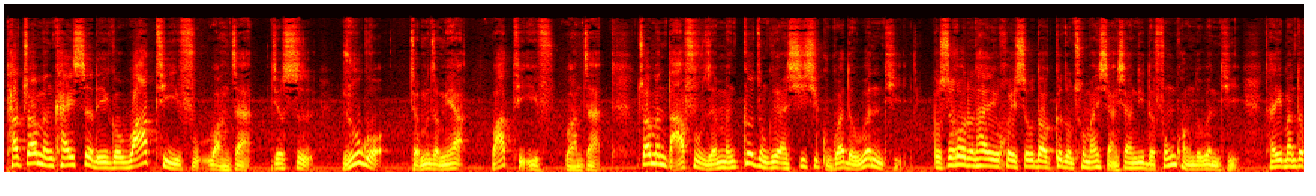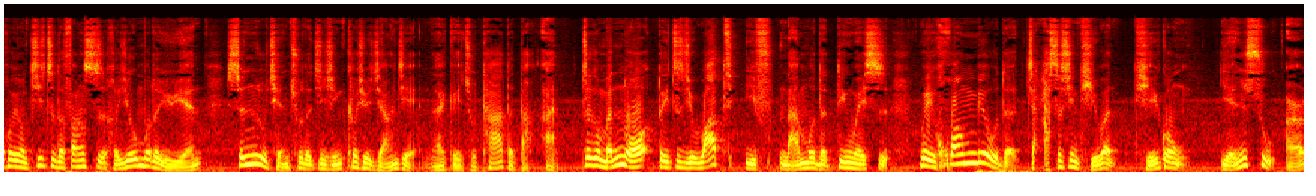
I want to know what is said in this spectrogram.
他专门开设了一个 What If 网站，就是如果怎么怎么样。What if 网站专门答复人们各种各样稀奇古怪的问题。有时候呢，他也会收到各种充满想象力的疯狂的问题。他一般都会用机智的方式和幽默的语言，深入浅出的进行科学讲解，来给出他的答案。这个门罗对自己 What if 栏目的定位是为荒谬的假设性提问提供严肃而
